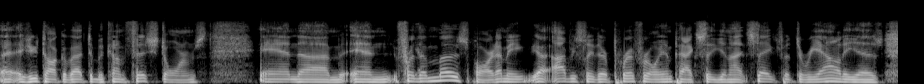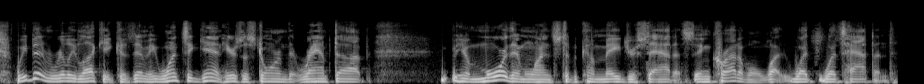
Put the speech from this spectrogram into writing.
as you talk about to become fish storms, and um, and for the most part, I mean, obviously there are peripheral impacts to the United States, but the reality is we've been really lucky because I mean, once again, here's a storm that ramped up you know more than once to become major status. Incredible what what what's happened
